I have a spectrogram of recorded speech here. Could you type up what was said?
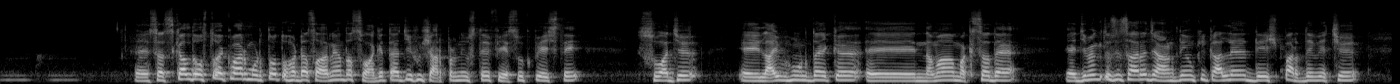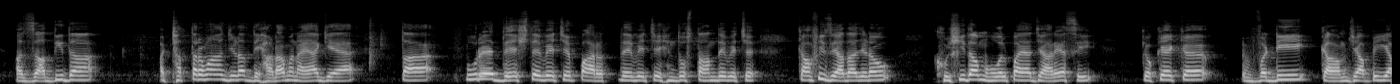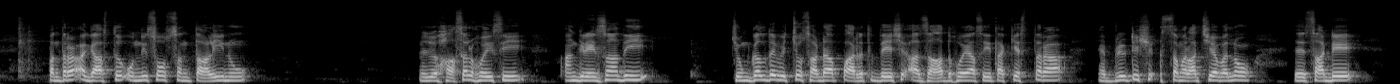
ਸਤਿ ਸ਼੍ਰੀ ਅਕਾਲ ਦੋਸਤੋ, ਇੱਕ ਵਾਰ ਮੁੜ ਤੋਂ ਤੁਹਾਡਾ ਸਾਰਿਆਂ ਦਾ ਸਵਾਗਤ ਹੈ ਜੀ ਹੁਸ਼ਿਆਰਪੁਰ ਨਿਊਜ਼ ਤੇ ਫੇਸਬੁੱਕ ਪੇਜ ਤੇ। ਸੋ ਅੱਜ ਲਾਈਵ ਹੋਣ ਦਾ ਇੱਕ ਨਵਾਂ ਮਕਸਦ ਹੈ। ਜਿਵੇਂ ਕਿ ਤੁਸੀਂ ਸਾਰੇ ਜਾਣਦੇ ਹੋ ਕਿ ਕੱਲ ਦੇਸ਼ ਭਰ ਦੇ ਵਿੱਚ ਆਜ਼ਾਦੀ ਦਾ 78ਵਾਂ ਜਿਹੜਾ ਦਿਹਾੜਾ ਮਨਾਇਆ ਗਿਆ ਤਾਂ ਪੂਰੇ ਦੇਸ਼ ਦੇ ਵਿੱਚ, ਭਾਰਤ ਦੇ ਵਿੱਚ, ਹਿੰਦੁਸਤਾਨ ਦੇ ਵਿੱਚ ਕਾਫੀ ਜ਼ਿਆਦਾ ਜਿਹੜਾ ਉਹ ਖੁਸ਼ੀ ਦਾ ਮਾਹੌਲ ਪਾਇਆ ਜਾ ਰਿਹਾ ਸੀ, ਕਿਉਂਕਿ ਇੱਕ ਵੱਡੀ ਕਾਮਯਾਬੀ ਆ 15 ਅਗਸਤ 1947 ਨੂੰ ਜੋ ਹਾਸਲ ਹੋਈ ਸੀ, ਅੰਗਰੇਜ਼ਾਂ ਦੀ ਚੁੰਗਲ ਦੇ ਵਿੱਚੋਂ ਸਾਡਾ ਭਾਰਤ ਦੇਸ਼ ਆਜ਼ਾਦ ਹੋਇਆ ਸੀ ਤਾਂ ਕਿਸ ਤਰ੍ਹਾਂ ਬ੍ਰਿਟਿਸ਼ ਸਾਮਰਾਜ ਵੱਲੋਂ ਸਾਡੇ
